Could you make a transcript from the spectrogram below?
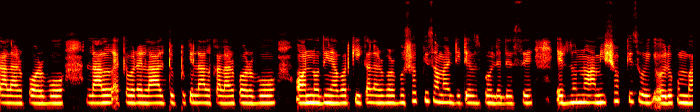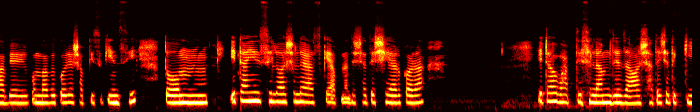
কালার পরবো, লাল, একেবারে লাল, টুকটুকে লাল কালার পরবো অন্য দিন আবার কি কালার পরবো সব কিছু আমার ডিটেলস বলে দিয়েছে। এর জন্য আমি সব কিছু ওই, ওইরকমভাবে এরকমভাবে করে সব কিছু কিনছি। তো এটাই ছিল আসলে আজকে আপনাদের সাথে শেয়ার করা। এটাও ভাবতেছিলাম যে যাওয়ার সাথে সাথে কি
